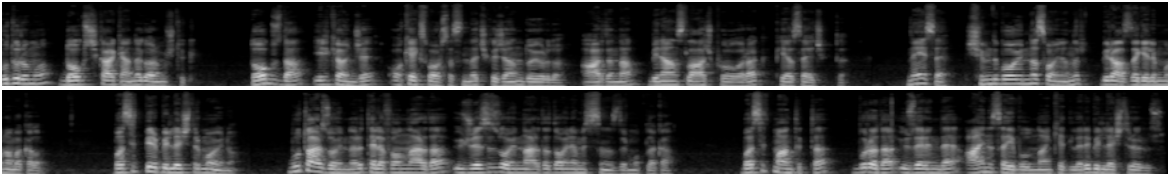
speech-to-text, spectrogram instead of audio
Bu durumu Dogs çıkarken de görmüştük. Dogs da ilk önce OKEX borsasında çıkacağını duyurdu. Ardından Binance Launch Pool olarak piyasaya çıktı. Neyse, şimdi bu oyun nasıl oynanır? Biraz da gelin buna bakalım. Basit bir birleştirme oyunu. Bu tarz oyunları telefonlarda, ücretsiz oyunlarda da oynamışsınızdır mutlaka. Basit mantıkta burada üzerinde aynı sayı bulunan kedileri birleştiriyoruz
